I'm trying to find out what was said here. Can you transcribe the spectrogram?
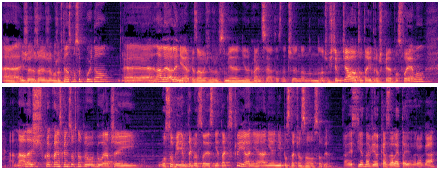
e, że, że, że może w ten sposób pójdą, e, no ale, ale nie, okazało się, że w sumie nie do końca, to znaczy no, no, no oczywiście działał tutaj troszkę po swojemu, no ale koniec końców no, był, był raczej uosobieniem tego, co jest nie tak z Kree, a nie, a nie, nie postacią samą sobie. Ale jest jedna wielka zaleta Jonroga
